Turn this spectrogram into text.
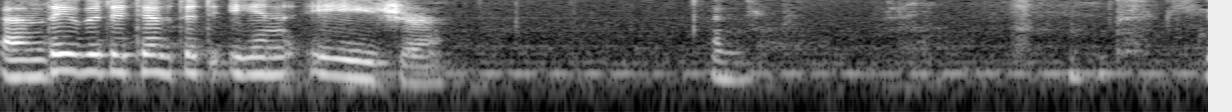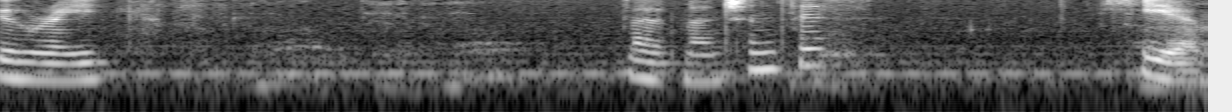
and they were detected in Asia. And hooray. I've mentioned this here.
